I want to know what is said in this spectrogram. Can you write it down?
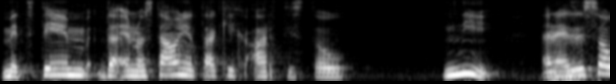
med tem, da enostavno takih artistov ni. ne. Zdaj so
